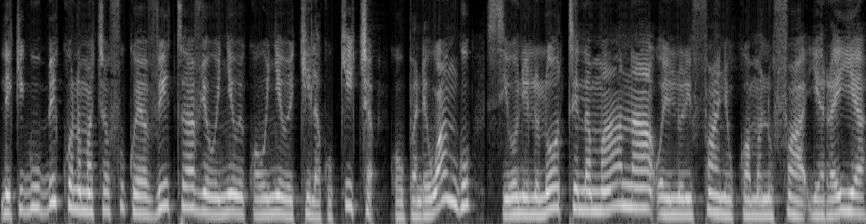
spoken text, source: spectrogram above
likigubikwa na machafuko ya vita vya wenyewe kwa wenyewe kila kukicha. Kwa upande wangu, sioni lolote la maana walilolifanya kwa manufaa ya raia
